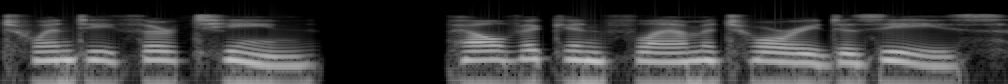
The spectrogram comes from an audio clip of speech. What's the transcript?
2013, Pelvic Inflammatory Disease.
